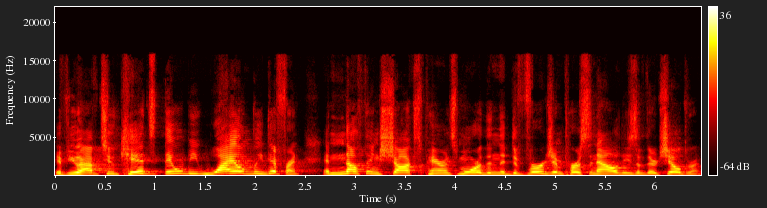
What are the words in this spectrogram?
If you have two kids, they will be wildly different. And nothing shocks parents more than the divergent personalities of their children.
